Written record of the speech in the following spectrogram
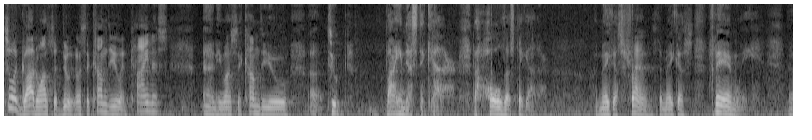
So, what God wants to do, He wants to come to you in kindness, and He wants to come to you uh, to bind us together, to hold us together, to make us friends, to make us family, uh,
